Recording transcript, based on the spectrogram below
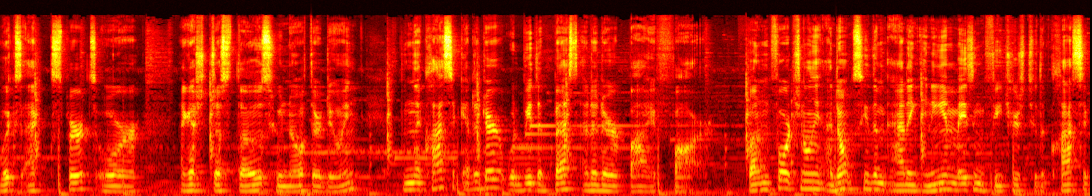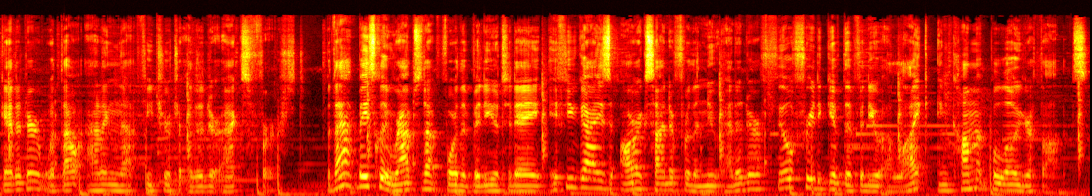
Wix experts or I guess just those who know what they're doing, then the classic editor would be the best editor by far. But unfortunately, I don't see them adding any amazing features to the classic editor without adding that feature to Editor X first. But that basically wraps it up for the video today. If you guys are excited for the new editor, feel free to give the video a like and comment below your thoughts.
